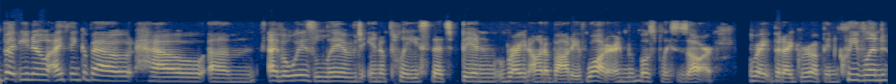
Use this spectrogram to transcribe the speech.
but you know, I think about how um, I've always lived in a place that's been right on a body of water, and most places are right. But I grew up in Cleveland,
